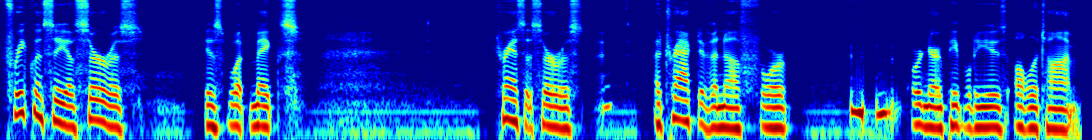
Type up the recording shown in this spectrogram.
frequency of service is what makes transit service attractive enough for ordinary people to use all the time.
